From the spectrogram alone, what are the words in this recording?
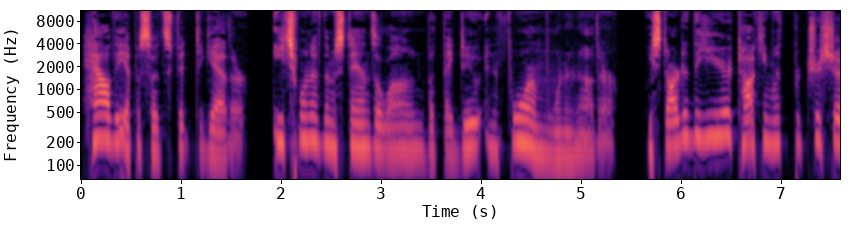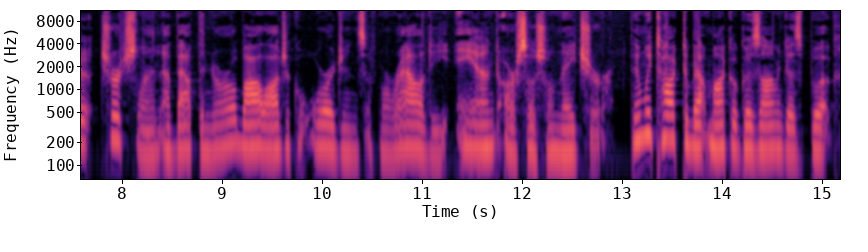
how the episodes fit together. Each one of them stands alone, but they do inform one another. We started the year talking with Patricia Churchland about the neurobiological origins of morality and our social nature. Then we talked about Michael Gazzaniga's book,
